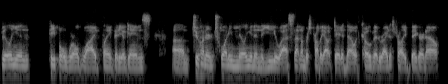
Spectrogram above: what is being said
billion people worldwide playing video games um, 220 million in the US. That number is probably outdated now with COVID, right? It's probably bigger now.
